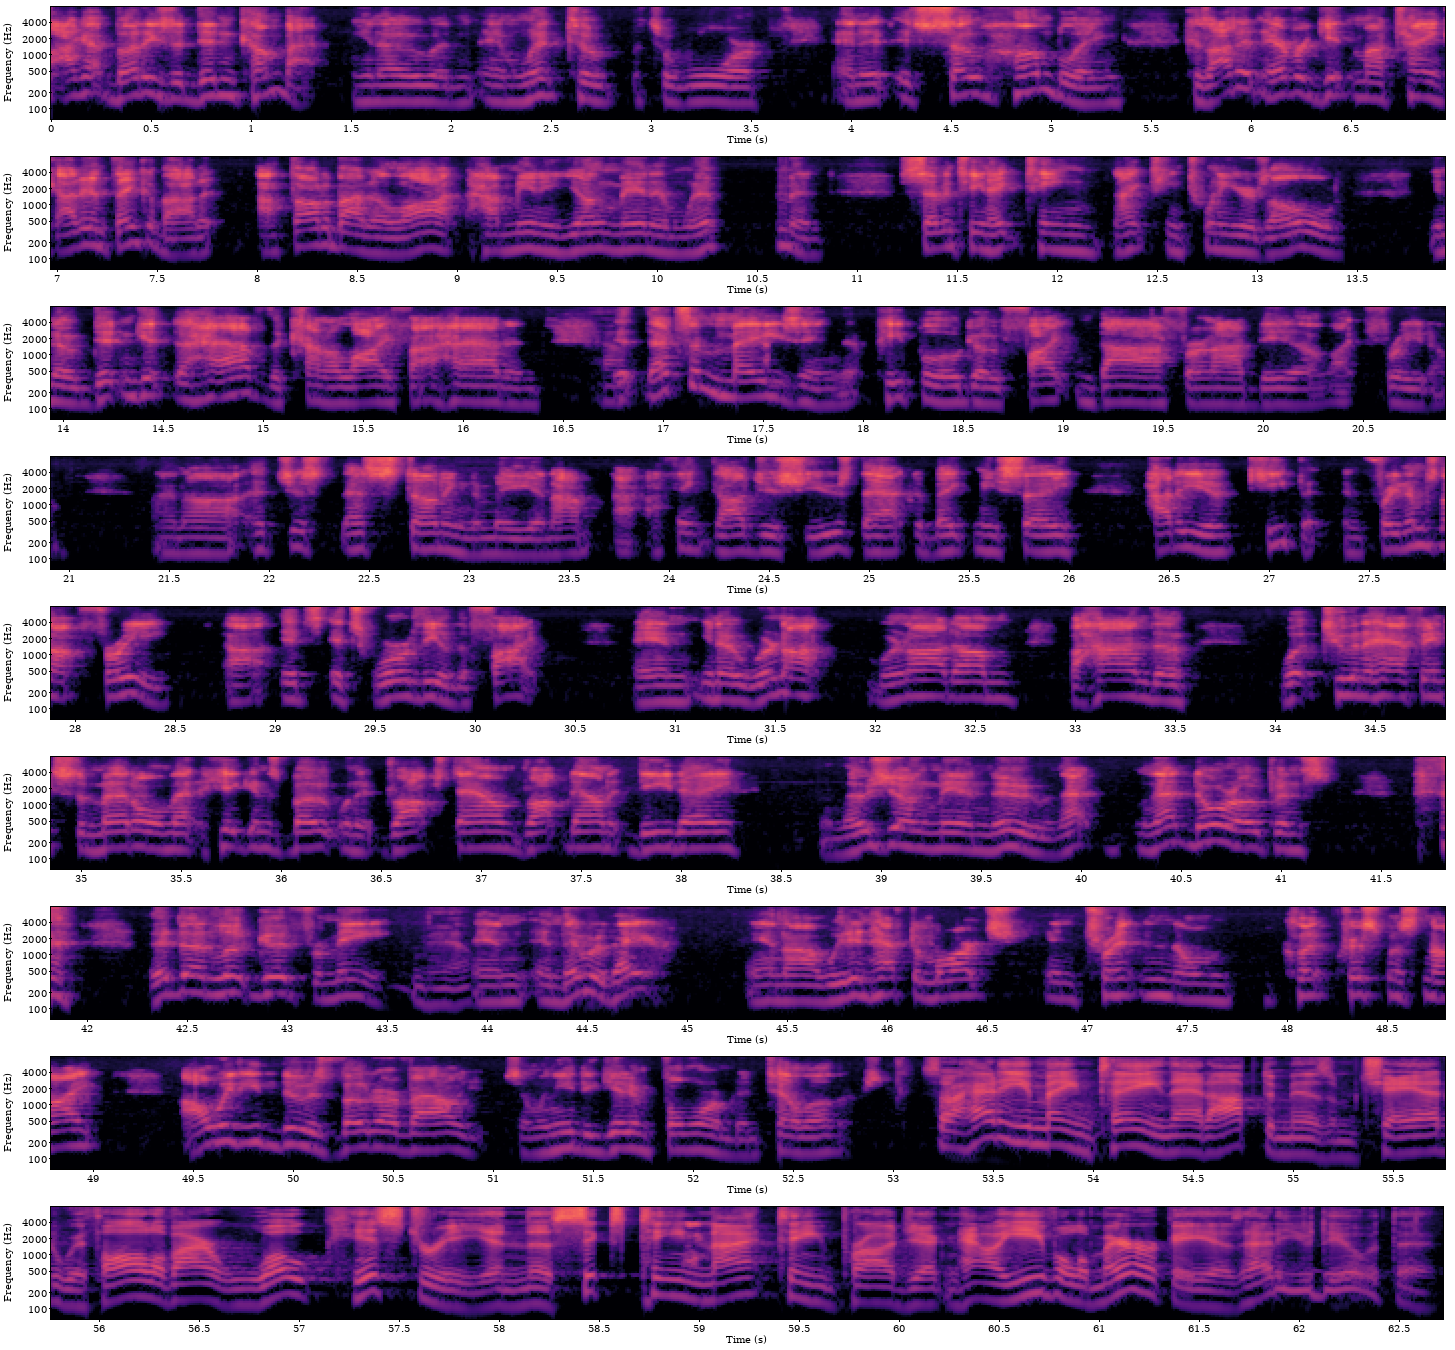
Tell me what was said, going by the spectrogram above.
I got buddies that didn't come back, you know, and, and went to, to war. And it, it's so humbling because I didn't ever get in my tank. I didn't think about it. I thought about it a lot how many young men and women, 17, 18, 19, 20 years old, you know, didn't get to have the kind of life I had. And yeah. it, that's amazing that people will go fight and die for an idea like freedom. And uh, it just, that's stunning to me. And I, I think God just used that to make me say, how do you keep it? And freedom's not free uh, it's it's worthy of the fight. And you know, we're not we're not um, behind the what two and a half inches of metal on that Higgins boat when it drops down, dropped down at D-Day. And those young men knew when that when that door opens, it doesn't look good for me. Yeah. And and they were there, and uh, we didn't have to march in Trenton on Christmas night. All we need to do is vote our values, and we need to get informed and tell others. So, how do you maintain that optimism, Chad, with all of our woke history and the 1619 Project and how evil America is? How do you deal with that?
